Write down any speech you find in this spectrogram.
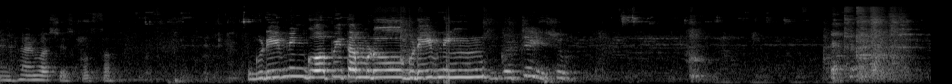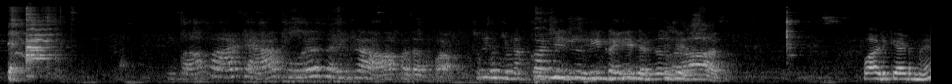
నేను హ్యాండ్ వాష్ చేసుకొస్తా. గుడ్ ఈవినింగ్ గోపి తమ్ముడు గుడ్ ఈవినింగ్. వాడికి ఆడమే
